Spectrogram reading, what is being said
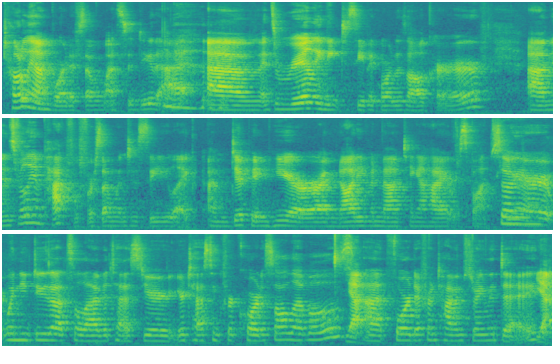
totally on board if someone wants to do that. um, it's really neat to see the cortisol curve. Um, it's really impactful for someone to see like I'm dipping here or I'm not even mounting a higher response. So here. you're when you do that saliva test, you're you're testing for cortisol levels yeah. at four different times during the day. Yeah.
